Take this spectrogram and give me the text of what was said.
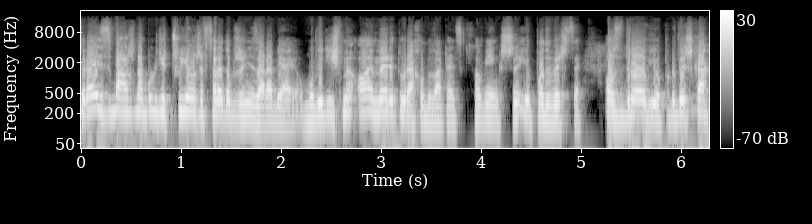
która jest ważna, bo ludzie czują, że wcale dobrze nie zarabiają. Mówiliśmy o emeryturach obywatelskich, o większej, o podwyżce, o zdrowiu, o podwyżkach,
